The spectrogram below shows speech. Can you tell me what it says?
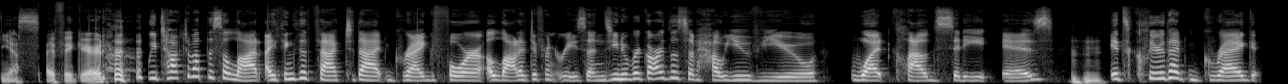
yes, I figured. We talked about this a lot. I think the fact that Greg, for a lot of different reasons, you know, regardless of how you view what Cloud City is, mm-hmm. it's clear that Greg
